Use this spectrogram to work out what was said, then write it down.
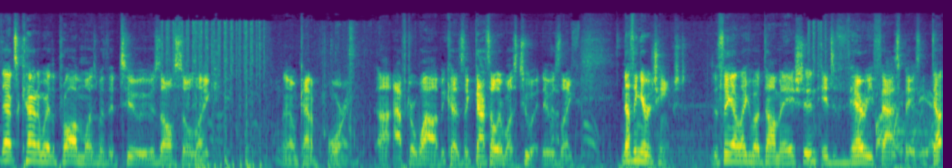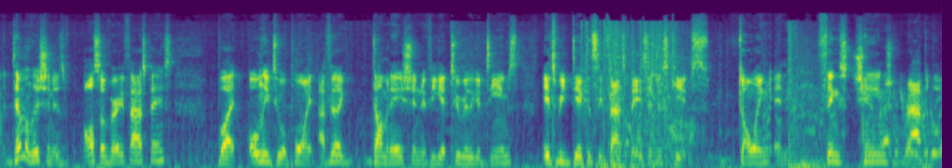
that's kind of where the problem was with it too. It was also like, you know, kind of boring uh, after a while because like that's all there was to it. It was like nothing ever changed. The thing I like about domination, it's very fast paced. Like de demolition is also very fast paced but only to a point. I feel like domination, if you get two really good teams, it's ridiculously fast-paced. It just keeps going, and things change rapidly.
